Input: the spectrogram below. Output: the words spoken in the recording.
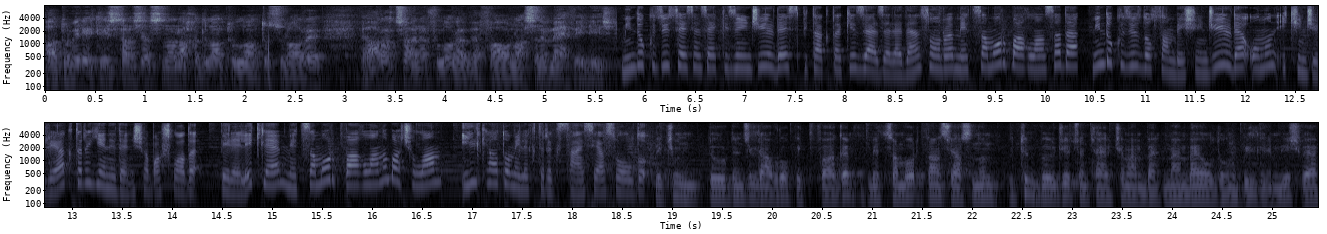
Atom elektrik stansiyasından axıdılan tullantı suları e, Araz çayının flora və faunasını məhv edir. 1988-ci ildə Spitakdakı zəlzələdən sonra Metsamor bağlansa da 1995-ci ildə onun ikinci reaktoru yenidən işə başladı. Beləliklə Metsamor bağlanıb açılan ilk atom elektrik stansiyası oldu. 2004-cü ildə Avropa İttifaqı Metsamor stansiyasının bütün bölgə üçün təhlükə mənbə, mənbəyi olduğunu bildirmiş və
